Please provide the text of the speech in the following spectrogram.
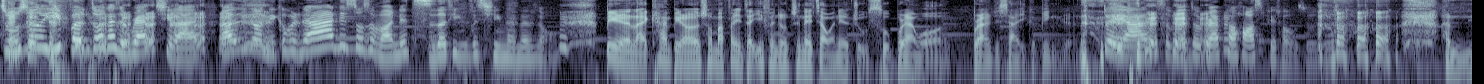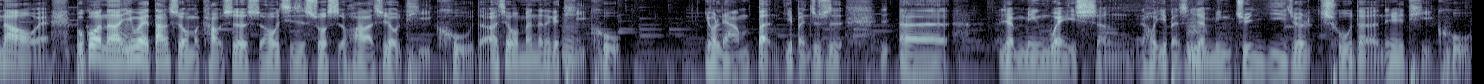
主诉一分钟开始 rap 起来，然后那种你根本啊你说什么？你词都听不清的那种。病人来看病，然后说麻烦你在一分钟之内讲完你的主诉。不然我不然就下一个病人。对呀，什么就 rapper hospital 是不是？很闹哎。不过呢，因为当时我们考试的时候，其实说实话了是有题库的，而且我们的那个题库有两本，一本就是呃人民卫生，然后一本是人民军医，就是出的那些题库。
